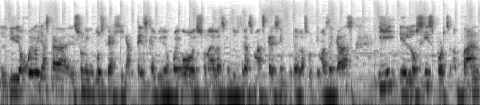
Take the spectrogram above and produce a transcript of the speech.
El videojuego ya está, es una industria gigantesca. El videojuego es una de las industrias más crecientes de las últimas décadas y eh, los esports van,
